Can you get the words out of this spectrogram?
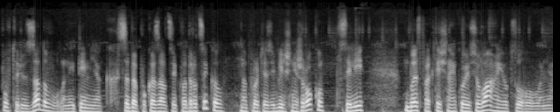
повторю, задоволений тим, як себе показав цей квадроцикл на протязі більш ніж року в селі без практично якоїсь уваги і обслуговування.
